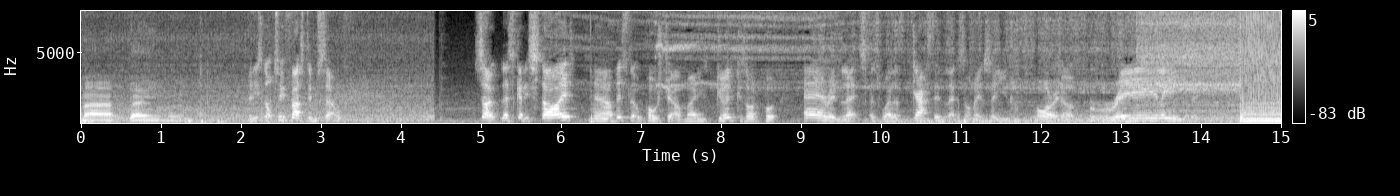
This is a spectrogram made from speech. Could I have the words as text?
Matt Damon. and he's not too fast himself. So let's get it started. Now this little pulse jet I've made is good because I've put air inlets as well as gas inlets on it, so you can fire it up really easy.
